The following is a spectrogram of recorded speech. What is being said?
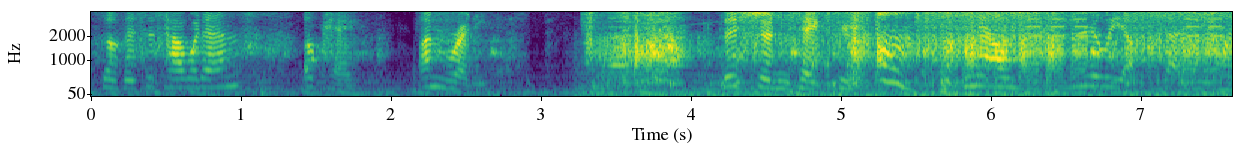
So this is how it ends? Okay, I'm ready. This shouldn't take too... Now you really upset me.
